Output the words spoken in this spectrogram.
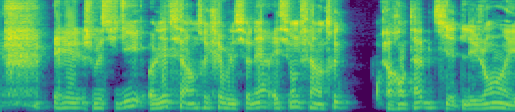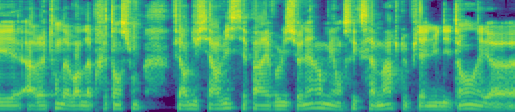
et je me suis dit, au lieu de faire un truc révolutionnaire, essayons de faire un truc rentable qui aide les gens et arrêtons d'avoir de la prétention. Faire du service, c'est pas révolutionnaire, mais on sait que ça marche depuis la nuit des temps et, euh,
